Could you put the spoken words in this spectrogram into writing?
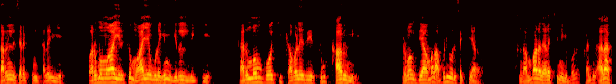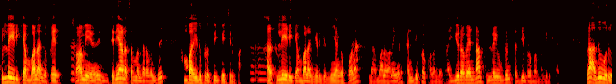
தரணில் சிறக்கும் தலைவியே. மர்மமாய் இருக்கும் மாய உலகின் இருள் நீக்கியே. கர்மம் போக்கி கவலை தீர்க்கும் காருண்யே. பிரம்ம வித்யாம்பாள் அப்படி ஒரு சக்தியானவள். அந்த அம்பாளை நினச்சி நீங்கள் போகணும் கண்டிப்பாக ஆனால் பிள்ளை இடிக்க அம்பாள் அங்கே பேர். சுவாமி வந்து திருஞான சம்பந்தரை வந்து அம்பாள் இடுப்பில் தூக்கி வச்சிருப்பான். அதனால் பிள்ளை இடிக்க அம்பாள் அங்கே இருக்குது. நீ அங்கே போனால் அந்த அம்பாளை வணங்கி கண்டிப்பாக குழந்தை உண்டு. ஐயுற வேண்டாம் பிள்ளை உண்டுன்னு சத்தியபிரபம் பண்ணியிருக்கிறார். அதனால் அது ஒரு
